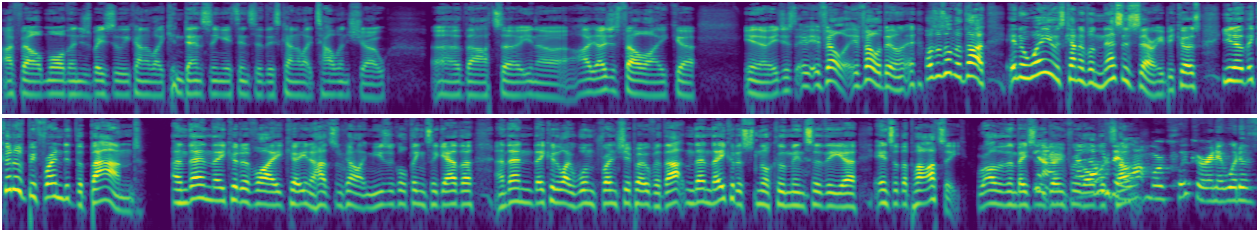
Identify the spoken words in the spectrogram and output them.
i felt more than just basically kind of like condensing it into this kind of like talent show uh that uh you know i i just felt like uh you know, it just it, felt it felt a bit. On top of that, in a way, it was kind of unnecessary because you know they could have befriended the band and then they could have like uh, you know had some kind of like musical thing together, and then they could have like won friendship over that, and then they could have snuck them into the uh, into the party rather than basically yeah, going through all the time. Been a lot more quicker, and it would have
